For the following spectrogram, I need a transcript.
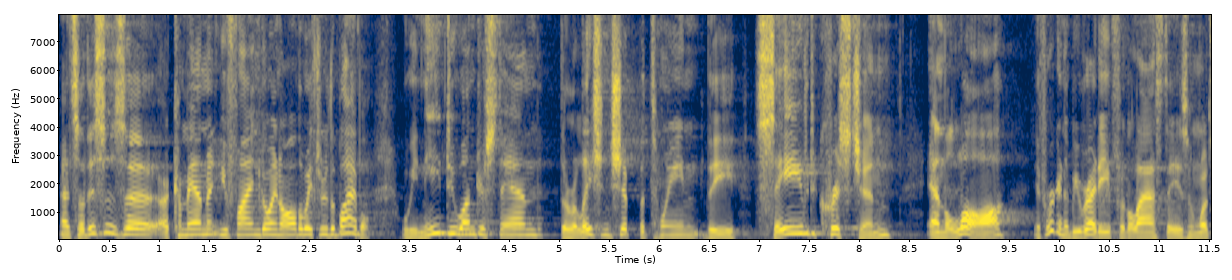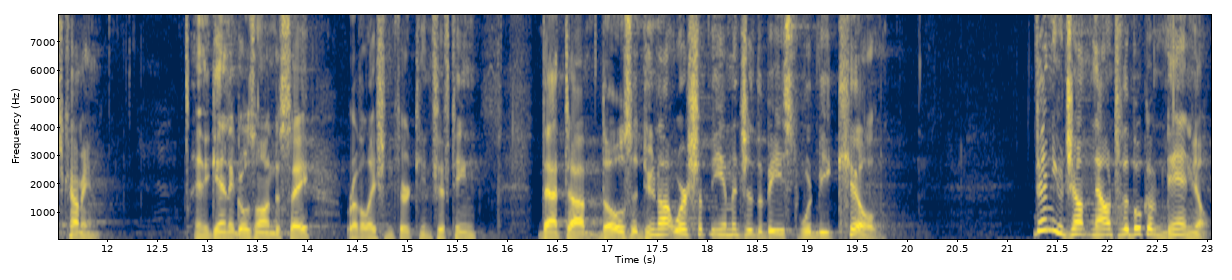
And so, this is a, a, commandment you find going all the way through the Bible. We need to understand the relationship between the saved Christian and the law if we're going to be ready for the last days and what's coming. And again, it goes on to say, Revelation 13 15, that uh, those that do not worship the image of the beast would be killed. Then you jump now to the book of Daniel.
